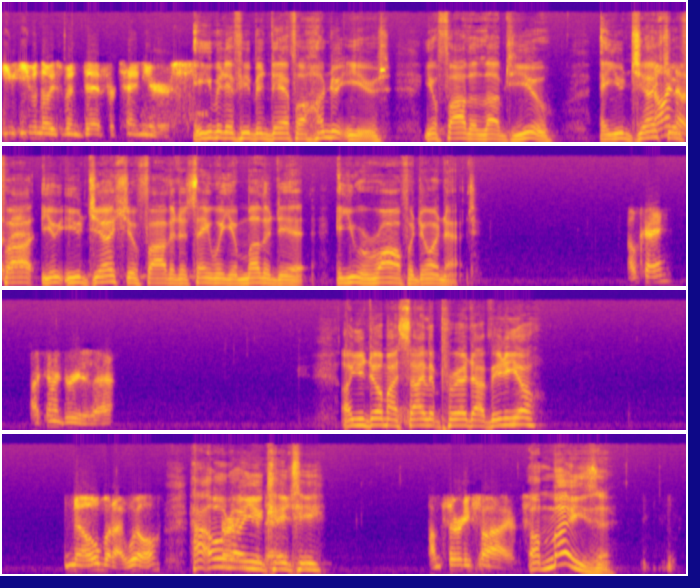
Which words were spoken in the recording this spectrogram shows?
Even though he's been dead for ten years. Even if you've been dead for a hundred years, your father loved you, and you judged No, your father. You you judged your father the same way your mother did, and you were wrong for doing that. Okay, I can agree to that. Are you doing my silent prayer dot video? No, but I will. How old are you, today. KT? I'm 35. Amazing.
